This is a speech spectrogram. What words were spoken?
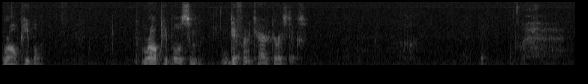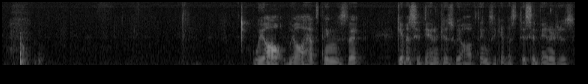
We're all people. We're all people with some different characteristics. We all we all have things that give us advantages. We all have things that give us disadvantages.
